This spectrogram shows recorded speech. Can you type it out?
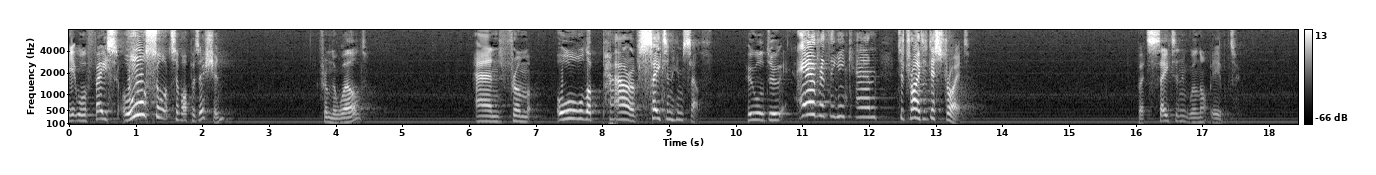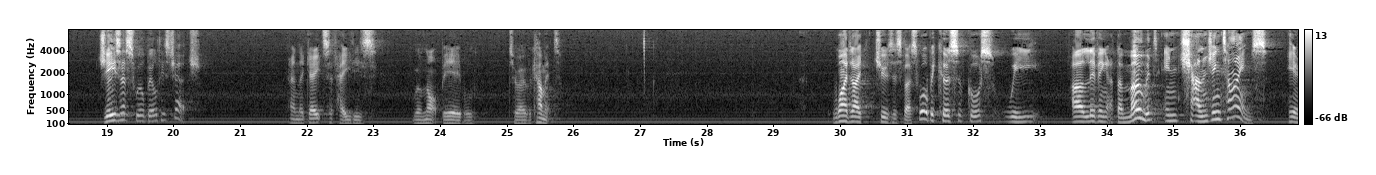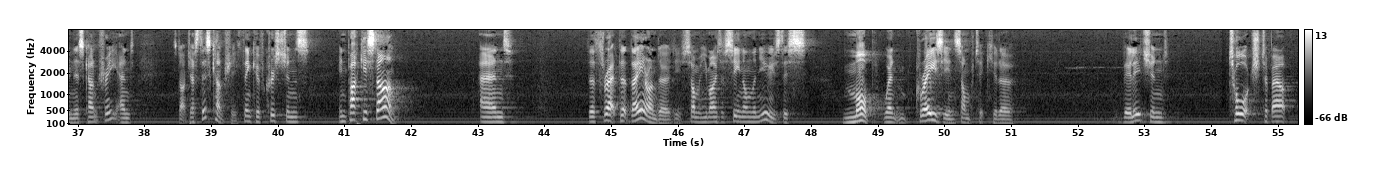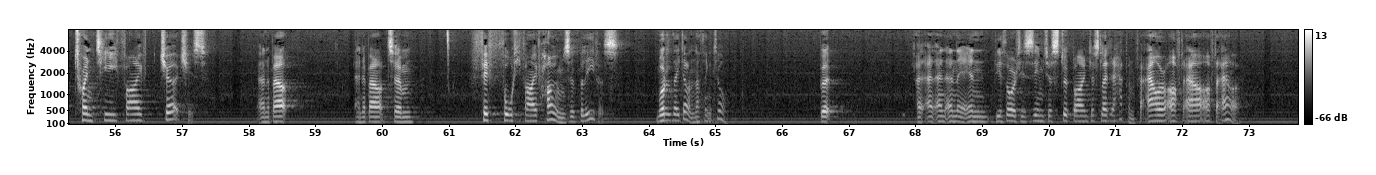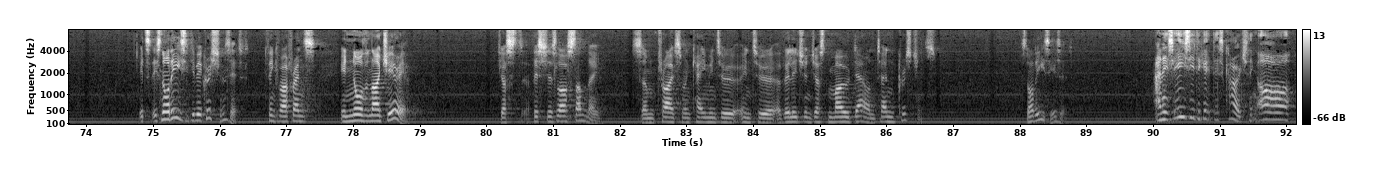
It will face all sorts of opposition from the world and from all the power of Satan himself who will do everything he can to try to destroy it. But Satan will not be able to. Jesus will build his church, and the gates of Hades will not be able to overcome it. Why did I choose this verse? Well, because, of course, we are living at the moment in challenging times here in this country and it's not just this country. Think of Christians in Pakistan and the threat that they are under. Some of you might have seen on the news this mob went crazy in some particular village and torched about 25 churches and about and about um, 45 homes of believers. What have they done? Nothing at all. But and, and, and, the, and the authorities seem just stood by and just let it happen for hour after hour after hour. It's, it's not easy to be a Christian, is it? Think of our friends in northern Nigeria. Just this just last Sunday, some tribesmen came into, into a village and just mowed down 10 Christians. It's not easy, is it? And it's easy to get discouraged. Think, oh,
